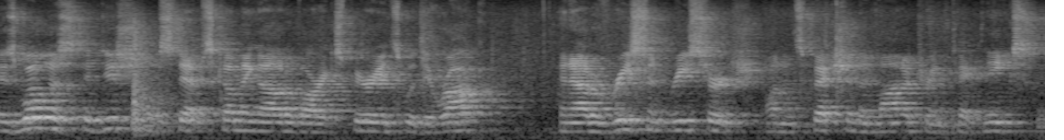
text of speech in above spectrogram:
as well as additional steps coming out of our experience with Iraq and out of recent research on inspection and monitoring techniques,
